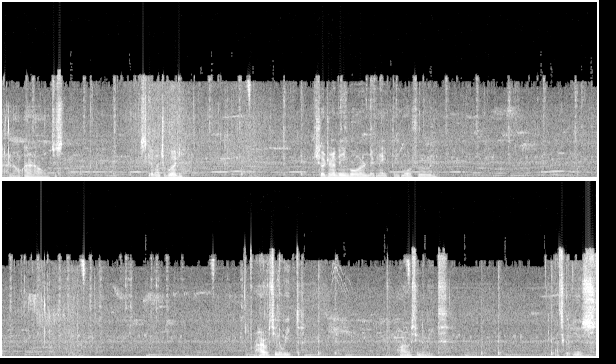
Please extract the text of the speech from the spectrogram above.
I don't know. I don't know. Just. Just get a bunch of wood. Children are being born. They're gonna eat, eat more food. We're harvesting the wheat. Harvesting the wheat. That's good news.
